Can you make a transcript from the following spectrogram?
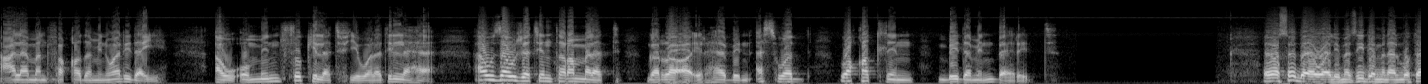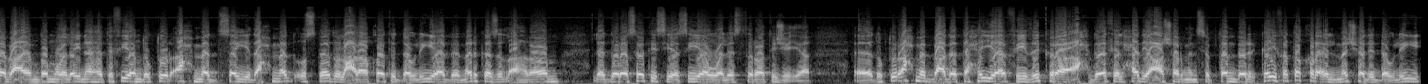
على من فقد من والديه أو أم ثكلت في ولد لها أو زوجة ترملت جراء إرهاب أسود وقتل بدم بارد. يا سادة ولمزيد من المتابعة ينضم إلينا هاتفيا دكتور أحمد سيد أحمد أستاذ العلاقات الدولية بمركز الأهرام للدراسات السياسية والاستراتيجية. دكتور أحمد بعد التحية في ذكرى أحداث الحادي عشر من سبتمبر كيف تقرأ المشهد الدولي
